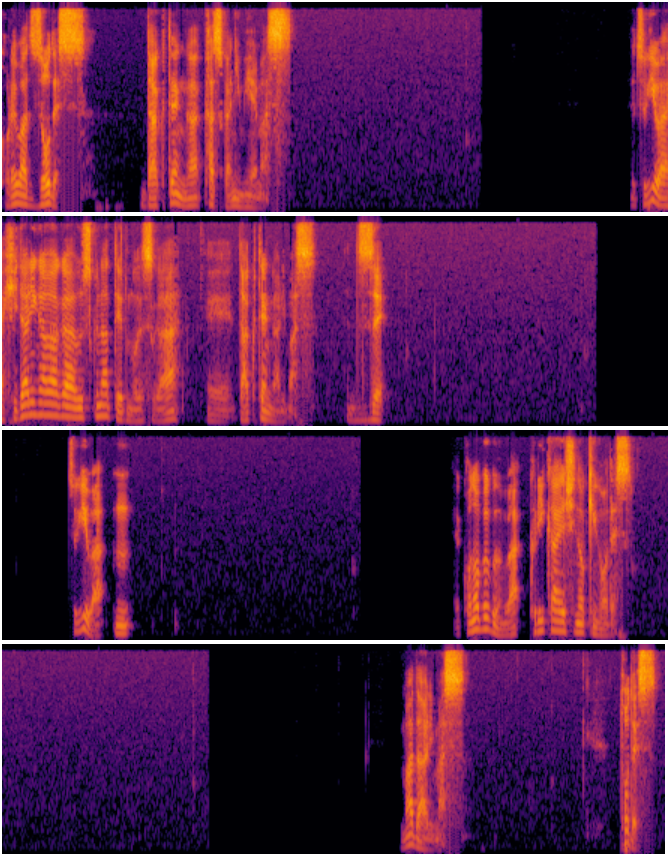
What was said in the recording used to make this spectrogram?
これはぞです。濁点がかすかに見えます。次は左側が薄くなっているのですが、えー、濁点があります。ぜ。次は、ん。この部分は繰り返しの記号です。まだあります。とです。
